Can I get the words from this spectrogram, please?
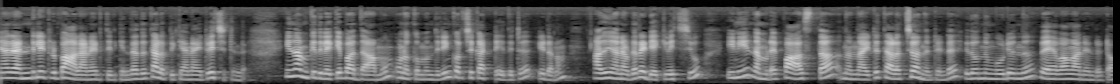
ഞാൻ രണ്ട് ലിറ്റർ പാലാണ് എടുത്തിരിക്കുന്നത്. അത് തിളപ്പിക്കാനായിട്ട് വെച്ചിട്ടുണ്ട്. ഇനി നമുക്കിതിലേക്ക് ബദാമും ഉണക്കമുന്തിരിയും കുറച്ച് കട്ട് ചെയ്തിട്ട് ഇടണം. അത് ഞാൻ അവിടെ റെഡിയാക്കി വെച്ചു. ഇനി നമ്മുടെ പാസ്ത നന്നായിട്ട് തിളച്ച് വന്നിട്ടുണ്ട്. ഇതൊന്നും കൂടി ഒന്ന് വേവാവാനുണ്ട് കേട്ടോ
